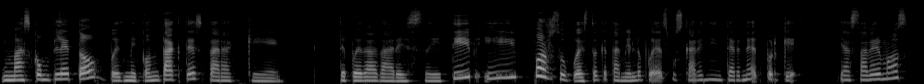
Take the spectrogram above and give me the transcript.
más completo, pues me contactes para que te pueda dar ese tip y por supuesto que también lo puedes buscar en internet porque ya sabemos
